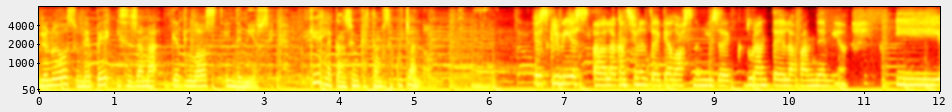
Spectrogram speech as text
Lo nuevo es un EP y se llama Get Lost in the Music. ¿Qué es la canción que estamos escuchando? Yo escribí uh, la canción de Get Lost in the Music durante la pandemia y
